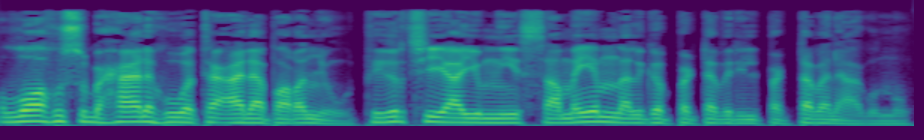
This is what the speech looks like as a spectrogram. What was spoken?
അള്ളാഹു സുബഹാനഹുവറ്റ ആല പറഞ്ഞു തീർച്ചയായും നീ സമയം നൽകപ്പെട്ടവരിൽ പെട്ടവനാകുന്നു.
